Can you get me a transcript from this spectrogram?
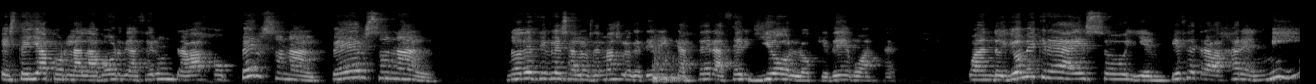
esté ya por la labor de hacer un trabajo personal, personal, no decirles a los demás lo que tienen que hacer, hacer yo lo que debo hacer. Cuando yo me crea eso y empiece a trabajar en mí,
